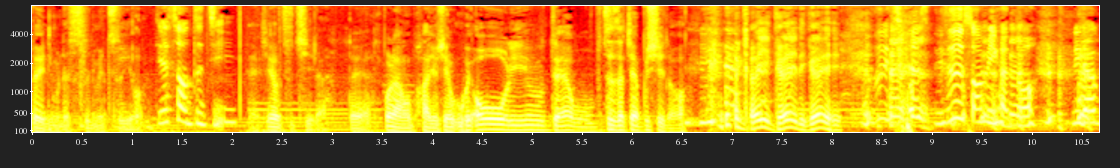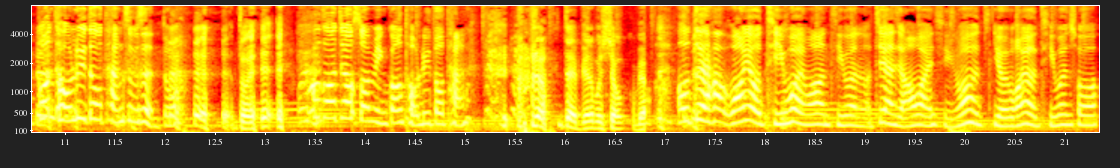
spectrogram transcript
对你们的事，你们自由，接受自己，接受自己了，对啊，不然我怕有些误会哦。你等下我这这这不行哦，可以可以，你可以。可是你是你是酸民很多，你的光头绿豆汤是不是很多？对，我以后都要叫酸民光头绿豆汤。对，别那么凶，不要。哦，对，好，网友提问，网友提问了。既然讲到外形，网友有网友提问说，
